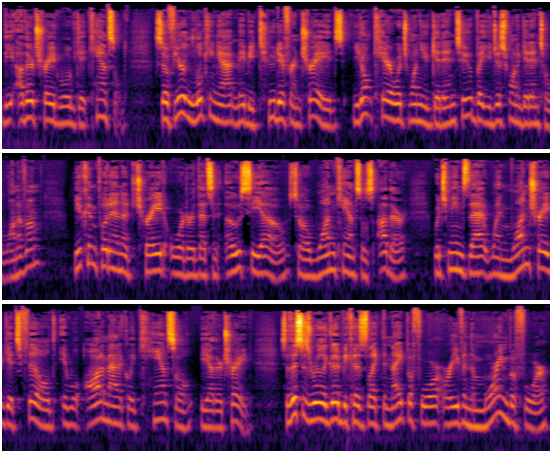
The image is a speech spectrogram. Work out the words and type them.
the other trade will get canceled. So if you're looking at maybe two different trades, you don't care which one you get into, but you just want to get into one of them, you can put in a trade order that's an OCO, so one cancels other, which means that when one trade gets filled, it will automatically cancel the other trade. So this is really good because like the night before or even the morning before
